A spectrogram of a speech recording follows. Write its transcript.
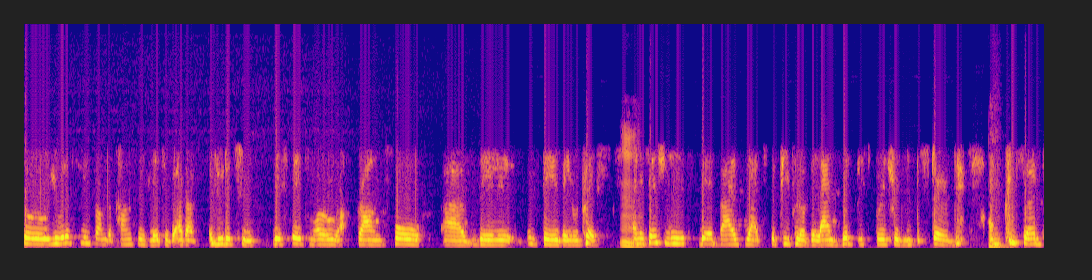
So you would have seen from the council's letters, as I've alluded to, the state's moral grounds for uh, their, their. Mm. And essentially, they advised that the people of the land would be spiritually disturbed and concerned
